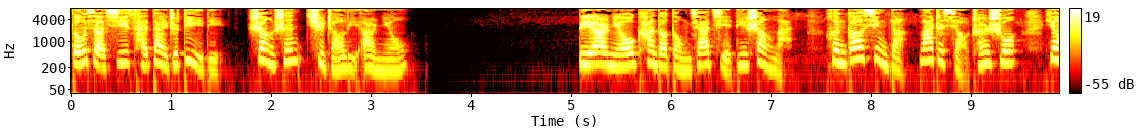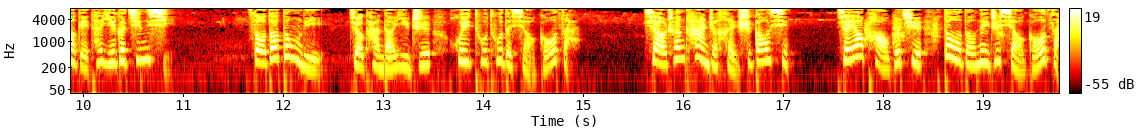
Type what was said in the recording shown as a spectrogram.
董小希才带着弟弟上山去找李二牛。李二牛看到董家姐弟上来，很高兴的拉着小川说要给他一个惊喜。走到洞里。就看到一只灰秃秃的小狗仔，小川看着很是高兴，想要跑过去逗逗那只小狗仔。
